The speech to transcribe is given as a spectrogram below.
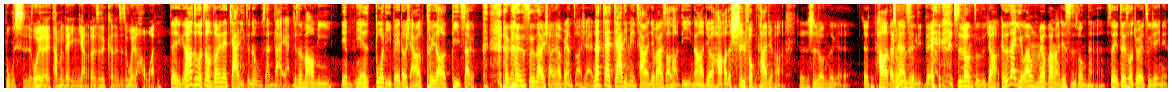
捕食为了他们的营养，而是可能只是为了好玩。对，然后如果这种东西在家里真的无伤大雅，就是猫咪连你的玻璃杯都想要推到地上，何况是树上小人要不想抓下来。那在家里没差，你就帮它扫扫地，然后就好好的侍奉它就好，就是侍奉那个，就好好当它的主子，对，侍奉主子就好。可是，在野外我们没有办法去侍奉它，所以这个时候就会出现一点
